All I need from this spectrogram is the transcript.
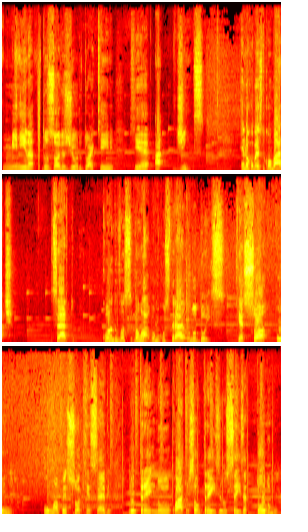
menina dos olhos de ouro do Arcane, que é a Jinx. E no começo do combate, certo? Quando você. Vamos lá, vamos considerar no 2, que é só um uma pessoa que recebe, no, 3, no 4 são 3 e no 6 é todo mundo,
